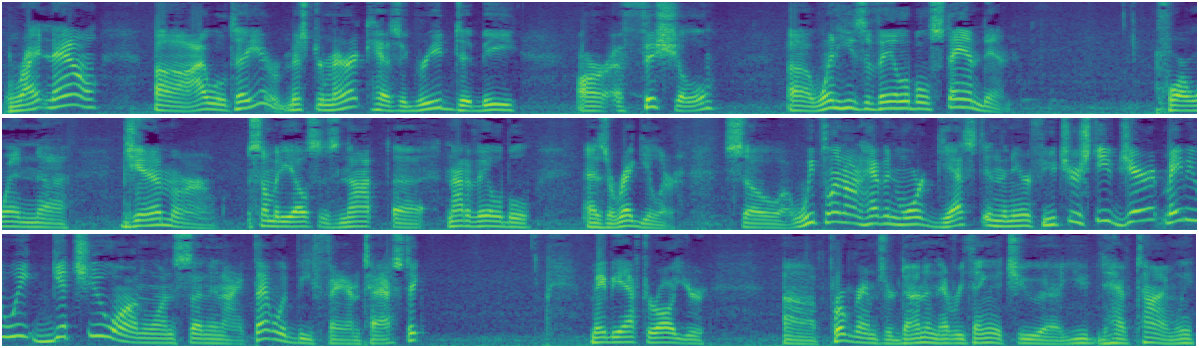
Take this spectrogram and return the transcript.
right now, uh, I will tell you, Mr. Merrick has agreed to be our official uh, when he's available stand-in for when uh, Jim or somebody else is not uh, not available as a regular. So uh, we plan on having more guests in the near future. Steve Jarrett, maybe we get you on one Sunday night. That would be fantastic. Maybe after all your uh, programs are done and everything that you uh, you have time, we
